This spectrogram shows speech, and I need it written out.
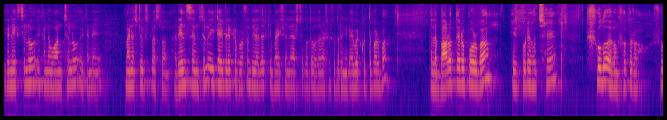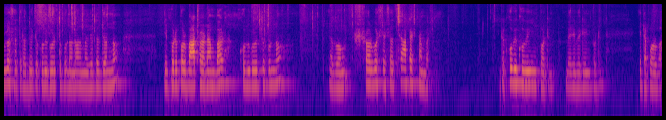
এখানে এক্স ছিল, এখানে ওয়ান ছিল, এখানে minus two x plus one range same ছিল, এই টাইপের একটা প্রশ্ন দুই হাজার কি বাইশ সালে আসছে, কত বছর আসে সুতরাং অ্যাভয়েড করতে পারবা। তাহলে বারো, তেরো পড়বা, এরপরে হচ্ছে ষোলো এবং সতেরো। ষোলো, সতেরো দুইটা খুবই গুরুত্বপূর্ণ নর্মালদের জন্য। এরপরে পড়বা আঠারো নাম্বার, খুবই গুরুত্বপূর্ণ। এবং সর্বশেষ হচ্ছে আঠাশ নাম্বার। এটা খুবই খুবই ইম্পর্টেন্ট ভেরি ভেরি ইম্পর্টেন্ট এটা পড়বা।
